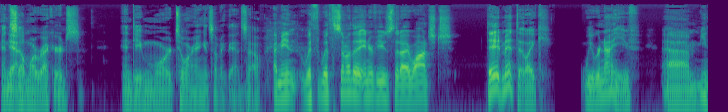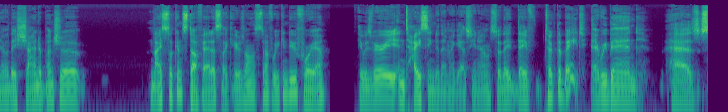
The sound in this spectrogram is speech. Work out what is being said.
and Yeah. sell more records and do more touring and stuff like that. So I mean, with with some of the interviews that I watched, they admit that like we were naive. Um, you know, they shined a bunch of nice looking stuff at us. Like, here's all the stuff we can do for you. It was very enticing to them, I guess. You know, so they they took the bait. every band has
